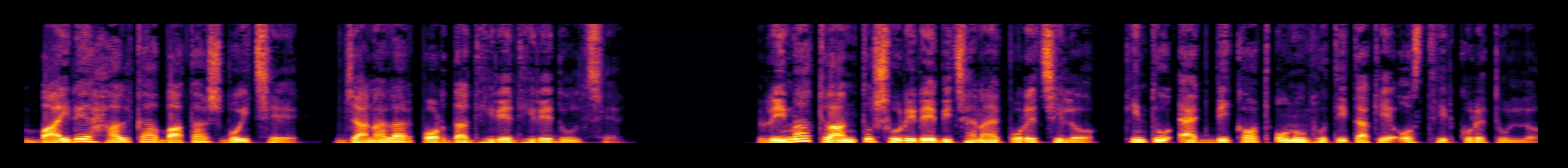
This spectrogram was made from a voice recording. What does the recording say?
বাইরে হালকা বাতাস বইছে, জানালার পর্দা ধীরে ধীরে দুলছে। রিমা ক্লান্ত শরীরে বিছানায় পড়েছিল, কিন্তু এক বিকট অনুভূতি তাকে অস্থির করে তুলল।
